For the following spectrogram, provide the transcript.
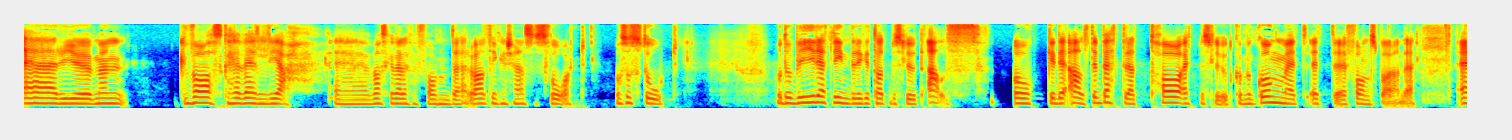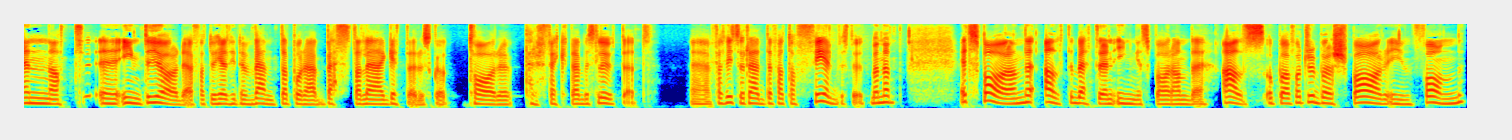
är ju, men vad ska jag välja? Eh, vad ska jag välja för fonder? Och allting kan kännas så svårt och så stort. Och då blir det att vi inte riktigt tar ett beslut alls. Och Det är alltid bättre att ta ett beslut, komma igång med ett, ett eh, fondsparande, än att eh, inte göra det för att du hela tiden väntar på det här bästa läget där du ska ta det perfekta beslutet. Eh, för att vi är så rädda för att ta fel beslut. Men att ett sparande är alltid bättre än inget sparande alls. Och bara för att du börjar spara i en fond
